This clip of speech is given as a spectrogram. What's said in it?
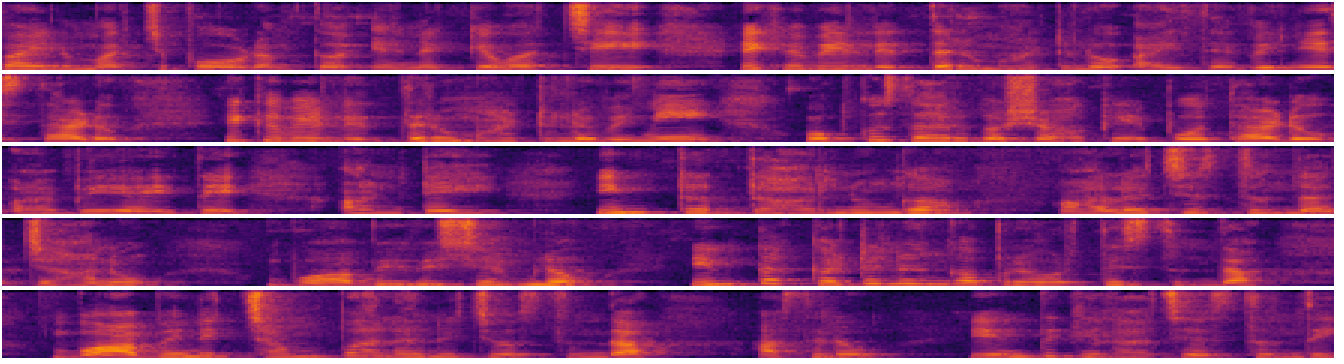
ఫైల్ మర్చిపోవడంతో వెనక్కి వచ్చి ఇక వీళ్ళిద్దరు మాటలు అయితే వినేస్తాడు. ఇక వీళ్ళిద్దరు మాటలు విని ఒక్కసారిగా షాక్ అయిపోతాడు అభి అయితే. అంటే ఇంత దారుణంగా ఆలోచిస్తుందా జాను? బాబీ విషయంలో ఇంత కఠినంగా ప్రవర్తిస్తుందా? బాబీని చంపాలని చూస్తుందా? అసలు ఎందుకు ఇలా చేస్తుంది?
